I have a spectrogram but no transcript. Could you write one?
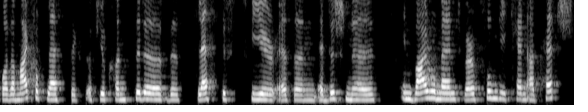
For the microplastics, if you consider this plastisphere as an additional environment where fungi can attach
